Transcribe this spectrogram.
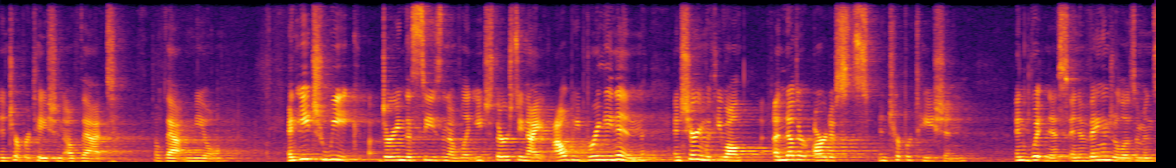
interpretation of that of that meal. And each week during the season of Lent, each Thursday night, I'll be bringing in and sharing with you all another artist's interpretation and witness and evangelism and,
